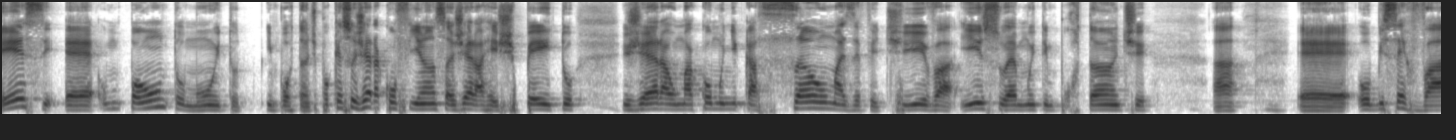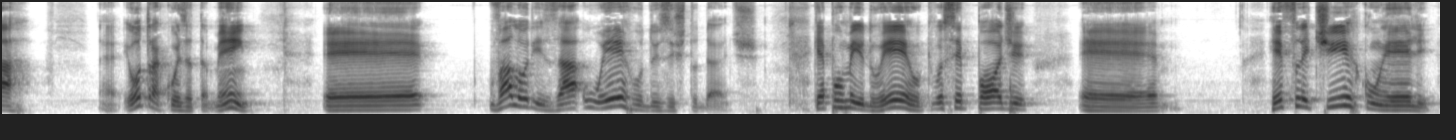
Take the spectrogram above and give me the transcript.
Esse é um ponto muito importante, porque isso gera confiança, gera respeito, gera uma comunicação mais efetiva, isso é muito importante. Ah, é, observar. É, outra coisa também é valorizar o erro dos estudantes, que é por meio do erro que você pode é, refletir com ele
